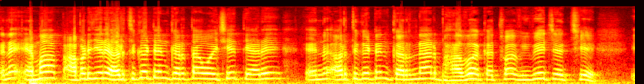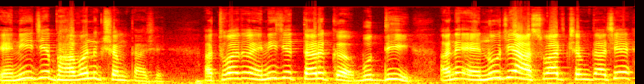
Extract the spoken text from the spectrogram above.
અને એમાં આપણે જ્યારે અર્થઘટન કરતા હોય છે, ત્યારે એને અર્થઘટન કરનાર ભાવક અથવા વિવેચક છે, એની જે ભાવન ક્ષમતા છે અથવા તો એની જે તર્ક, બુદ્ધિ અને એનું જે આસ્વાદ ક્ષમતા છે,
